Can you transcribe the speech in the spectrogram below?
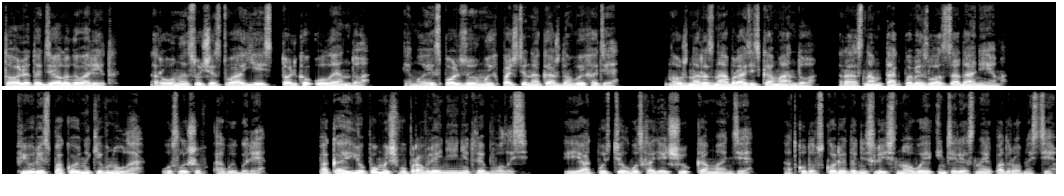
То ли это дело говорит. Руны существа есть только у Лэндо, и мы используем их почти на каждом выходе. Нужно разнообразить команду, раз нам так повезло с заданием. Фьюри спокойно кивнула, услышав о выборе. Пока ее помощь в управлении не требовалась, я отпустил восходящую к команде, откуда вскоре донеслись новые интересные подробности.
